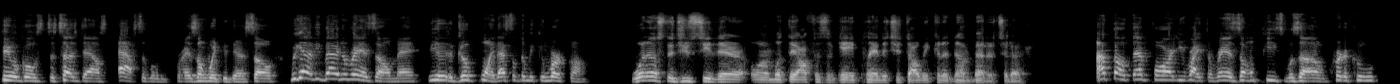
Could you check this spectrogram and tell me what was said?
field goals to touchdowns? Absolutely, Perez. I'm with you there. So we got to be better in the red zone, man. You had a good point. That's something we can work on. What else did you see there on what the offensive game plan that you thought we could have done better today? I thought that part, you're right, the red zone piece was um, critical.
